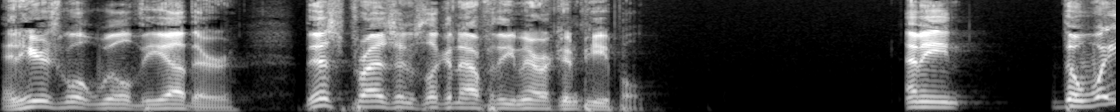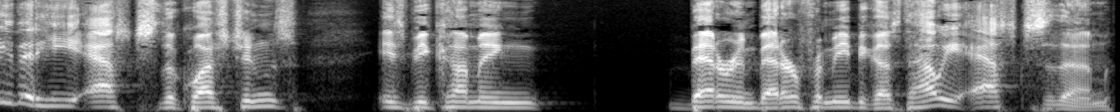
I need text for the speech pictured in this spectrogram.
and here's what we'll the other. This president's looking out for the American people. I mean, the way that he asks the questions is becoming better and better for me because how he asks them,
